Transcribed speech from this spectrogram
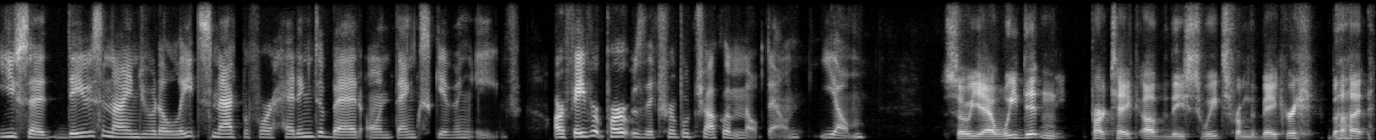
you said Davis and I enjoyed a late snack before heading to bed on Thanksgiving Eve. Our favorite part was the triple chocolate meltdown. Yum. So yeah, we didn't partake of the sweets from the bakery, but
